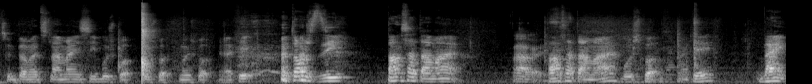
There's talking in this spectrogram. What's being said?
Tu me permets de la main ici, bouge pas, bouge pas, bouge pas. OK? Mettons, je dis, pense à ta mère. Ah ouais. Pense à ta mère, bouge pas. OK? Ben,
